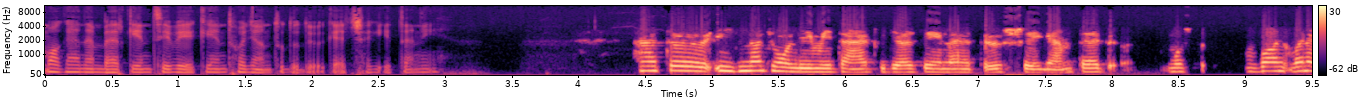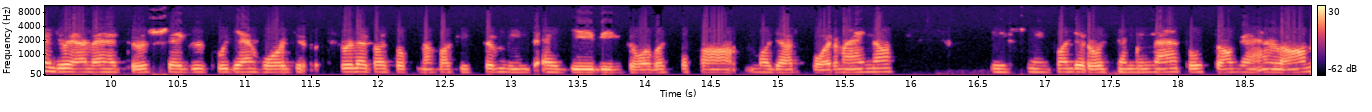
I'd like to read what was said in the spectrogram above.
magánemberként, civilként hogyan tudod őket segíteni? Hát így nagyon limitált ugye az én lehetőségem. Tehát most van, van egy olyan lehetőségük, ugye, hogy főleg azoknak, akik több mint egy évig dolgoztak a magyar kormánynak, és mint Magyarország, mint NATO tagállam,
